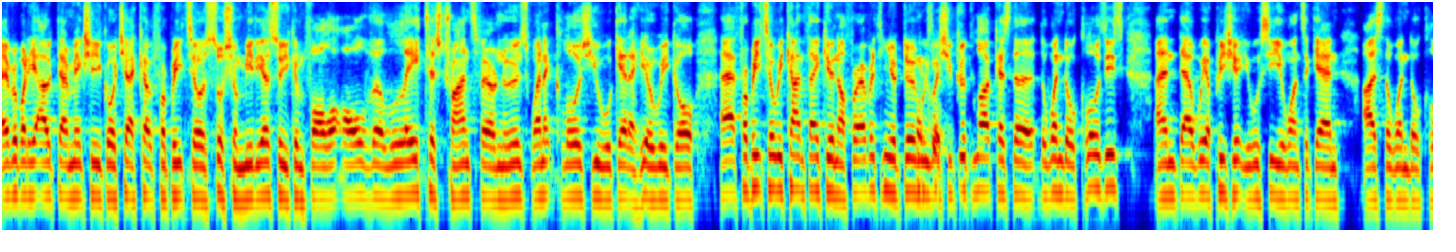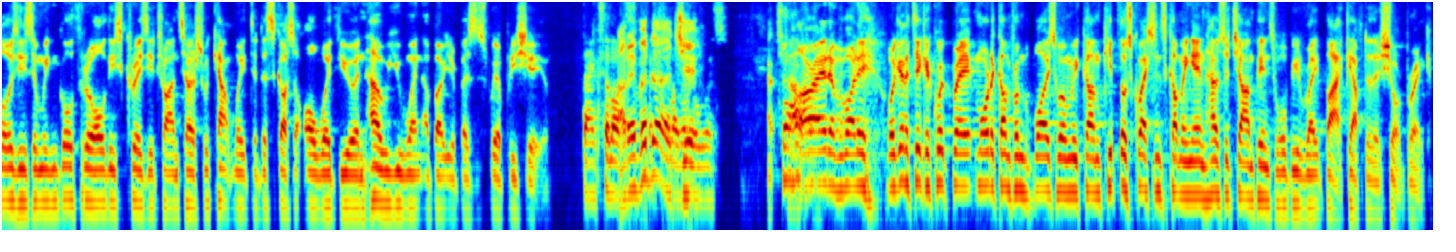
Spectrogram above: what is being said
everybody out there, make sure you go check out Fabrizio's social media so you can follow all the latest transfer news. When it closes, you will get a here we go. Uh, Fabrizio, we can't thank you enough for everything you're doing. Thank we you. wish you good luck as the, the window closes. And uh, we appreciate you. We'll see you once again as the window closes and we can go through all these crazy transfers. We can't wait to discuss it all with you and how you went about your business. We appreciate you. Thanks a lot. Arrivederci. All right, everybody. We're going to take a quick break. More to come from the boys when we come. Keep those questions coming in. House of Champions We'll be right back after this short break.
